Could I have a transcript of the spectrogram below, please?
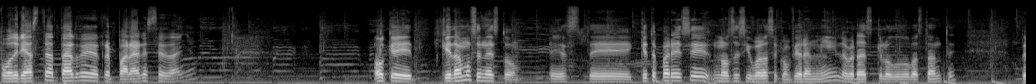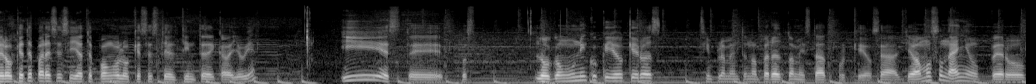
podrías tratar de reparar este daño? Ok, quedamos en esto. Este, ¿qué te parece? No sé si vuelvas a confiar en mí, la verdad es que lo dudo bastante. Pero ¿qué te parece si ya te pongo lo que es este el tinte de cabello bien? Y este, pues lo único que yo quiero es simplemente no perder tu amistad porque, o sea, llevamos un año, pero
